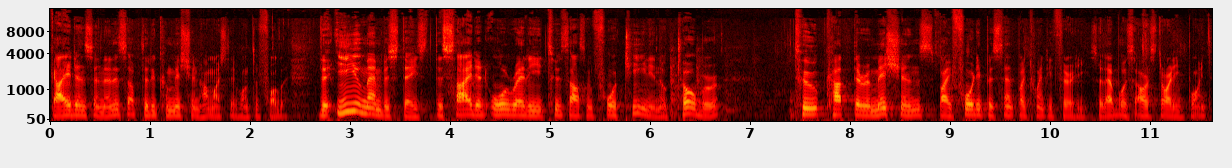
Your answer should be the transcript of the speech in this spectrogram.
guidance, and then it's up to the Commission how much they want to follow. The EU member states decided already 2014 in October to cut their emissions by 40% by 2030. So that was our starting point.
